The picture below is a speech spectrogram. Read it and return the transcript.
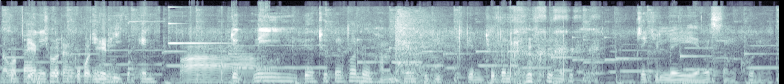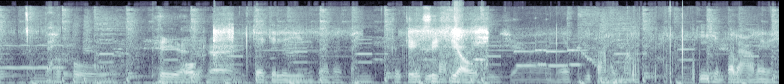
เรามาเปลี่ยนชุดนะกกดดเอ็เอ็นนพี่กดเอ็นว้าจุดนี่เปลี่ยนชุดเป็นพ่อหนุ่มหำเปลี่ยนชุดอีกเปลี่ยนชุดเป็นเจกิเลนะสองคนโอ้โหเท่อะ Okay. เจกิเลไปไปไปกางเกงสีเขียวใช่ให้พี่ตามผมมา พี่เห็นปลาดาวไหมเนี่ย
